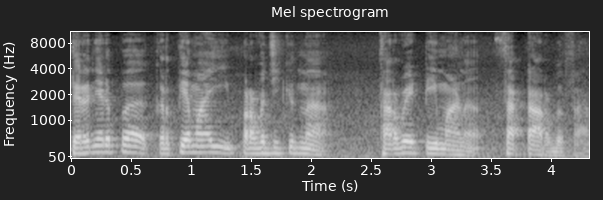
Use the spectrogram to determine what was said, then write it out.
തിരഞ്ഞെടുപ്പ് കൃത്യമായി പ്രവചിക്കുന്ന സർവേ ടീമാണ് സട്ടാർ ബസാർ.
